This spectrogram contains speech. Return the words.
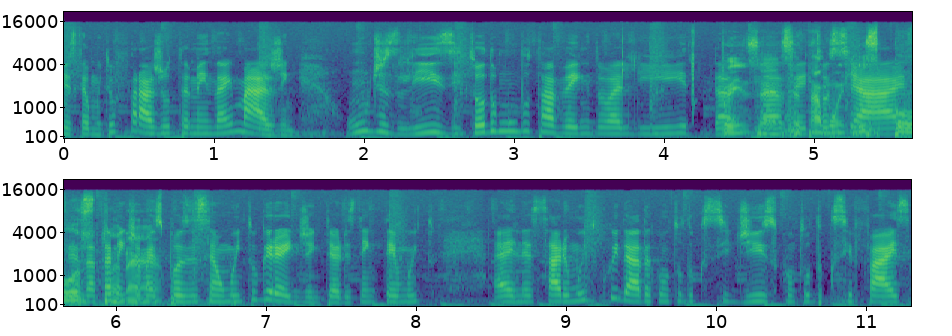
questão muito frágil também da imagem. Um deslize, todo mundo tá vendo ali da- Pois é, nas você redes tá sociais. exposto, exatamente, é né? uma exposição muito grande. Então eles têm que ter muito. É necessário muito cuidado com tudo que se diz, com tudo que se faz.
